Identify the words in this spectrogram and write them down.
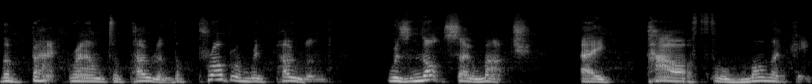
the background to Poland. The problem with Poland was not so much a powerful monarchy,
